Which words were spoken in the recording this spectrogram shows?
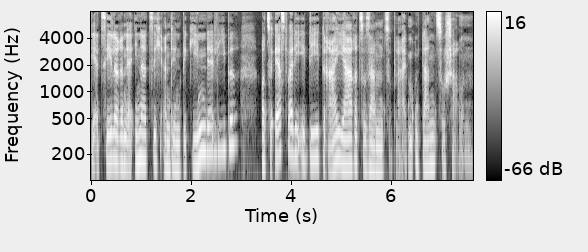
Die Erzählerin erinnert sich an den Beginn der Liebe. Und zuerst war die Idee, drei Jahre zusammen zu bleiben und dann zu schauen.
